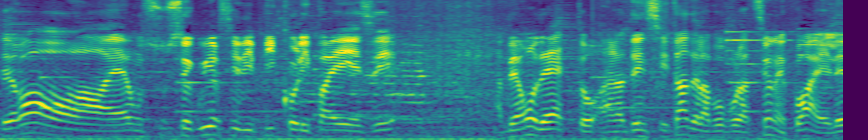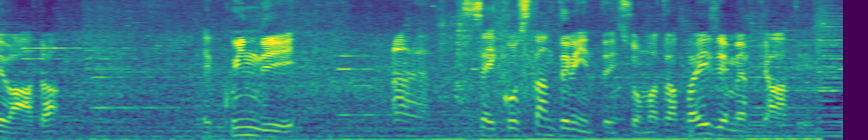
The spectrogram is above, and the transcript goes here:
però è un susseguirsi di piccoli paesi. Abbiamo detto, la densità della popolazione qua è elevata e quindi eh, sei costantemente, insomma, tra paesi e mercati.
